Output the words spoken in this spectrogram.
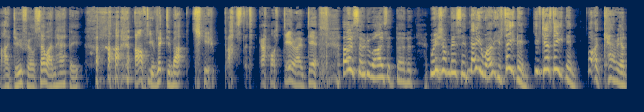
I do feel so unhappy. After you've licked him up, you bastard. Oh dear, oh dear. Oh, so do I, said Bernard. We shall miss him. No, you won't. You've eaten him. You've just eaten him. What a carry on.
